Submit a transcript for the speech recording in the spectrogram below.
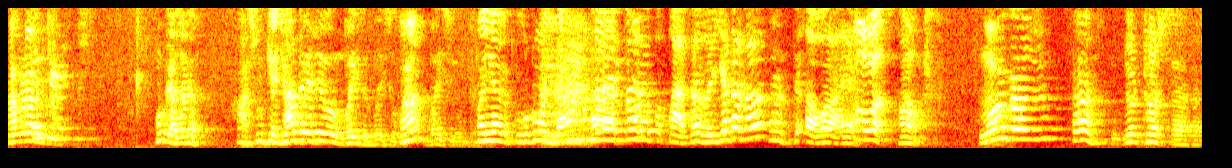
આપણો શું કહે છે હા શું હા ભાઈ છે ભાઈ છે હા? ભાઈ છે ભાઈ યાર ખોટું અંધારામાં મને અરે પાછળ રહી ગયા તા હા. કે? આવા આયા. હા. હું કહું હા. જુઠ્ઠો સર.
